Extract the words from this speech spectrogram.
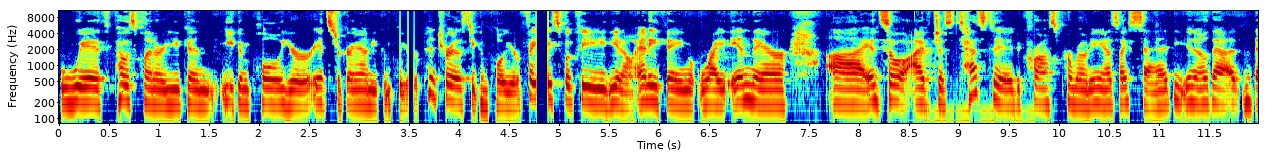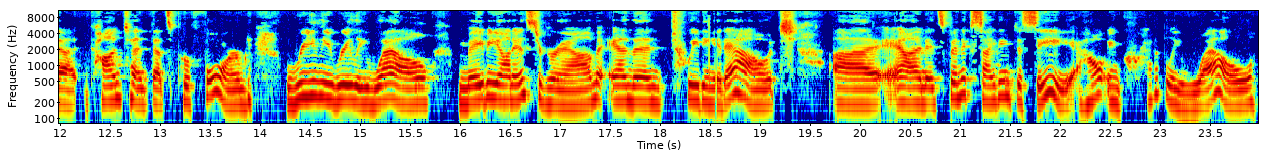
with Post Planner, you can, you can pull your Instagram, you can pull your Pinterest, you can pull your Facebook feed, you know, anything right in there. Uh, and so I've just tested cross promoting, as I said, you know, that, that content that's performed really, really well, maybe on Instagram and then tweeting it out. Uh, and it's been exciting to see how incredibly well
